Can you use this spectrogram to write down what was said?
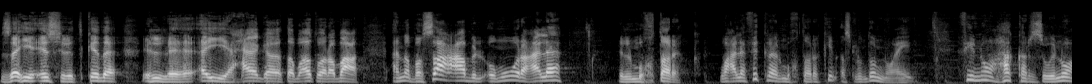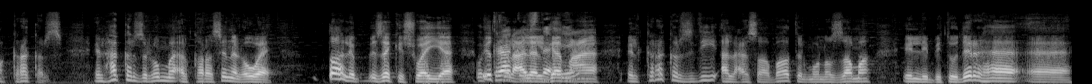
زي قشرة كده أي حاجة طبقات ورا بعض. أنا بصعب الأمور على المخترق. وعلى فكرة المخترقين أصلا دول نوعين. في نوع هاكرز ونوع crackers ال hackers اللي هم القراصنة الهواة. طالب ذكي شوية يدخل على إيه؟ الجامعة. الكراكرز دي العصابات المنظمة اللي بتديرها آه،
